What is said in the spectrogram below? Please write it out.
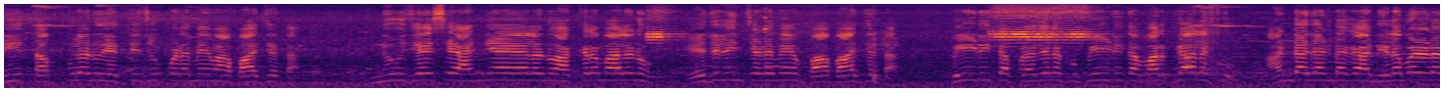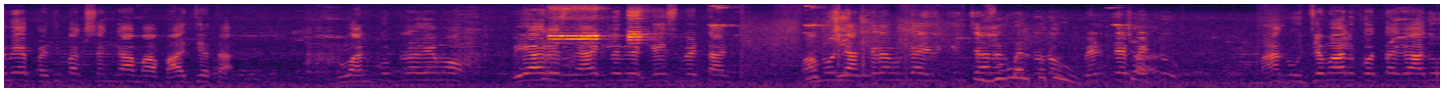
నీ తప్పులను ఎత్తి చూపడమే మా బాధ్యత. నువ్వు చేసే అన్యాయాలను అక్రమాలను ఎదిరించడమే మా బాధ్యత. పీడిత ప్రజలకు పీడిత వర్గాలకు అండదండగా నిలబడడమే ప్రతిపక్షంగా మా బాధ్యత. నువ్వు అనుకుంటున్నావేమో బీఆర్ఎస్ నాయకుల మీద కేసు పెట్టాను మమ్మల్ని అక్రమంగా ఇరికించాలనుకుంటున్నావు పెడితే పెట్టు. మాకు ఉద్యమాలు కొత్త కాదు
